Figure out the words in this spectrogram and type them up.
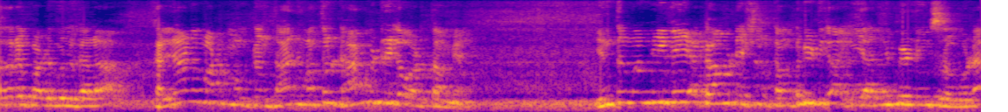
చదరపు అడుగులు గల కళ్యాణ మండపం ఉంటుంది. దాన్ని మొత్తం డార్మెంటరీగా వాడతాం మేము. ఇంతమందికి అకామిడేషన్ కంప్లీట్గా ఈ అన్ని బిల్డింగ్స్లో కూడా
